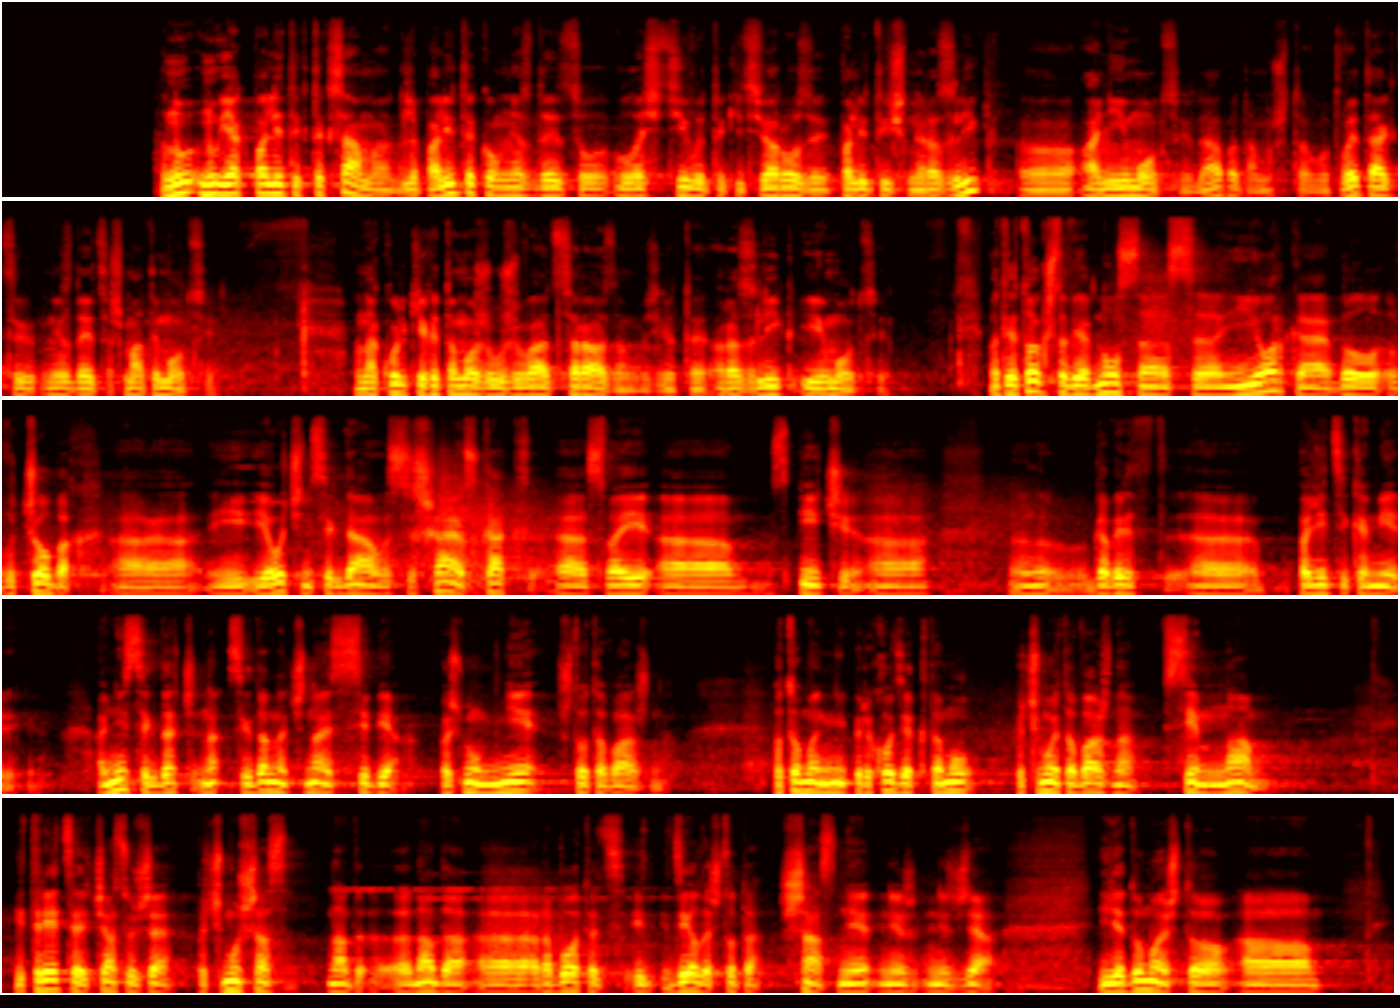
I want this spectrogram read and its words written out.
Ну, ну як палітик таксама для палітыкаў мне здаецца уласцівы такі цвярозы палітычны разлік э, а не эмоцыі да потому что вот в этой акцыі мне здаецца шмат эмоцый наколькі гэта можа ўжывацца разам вось гэта разлік і эмоцыі Вот я только что вернулся с Нью-Йорка, был в учебах, э, и я очень всегда восхищаюсь, как э, свои э, спичи говорит политик Америки. Они всегда, всегда начинают с себя – почему мне что-то важно. Потом они переходят к тому, почему это важно всем нам. И третья часть уже, почему сейчас надо, надо работать и делать что-то сейчас, не, не, нельзя. И я думаю, что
